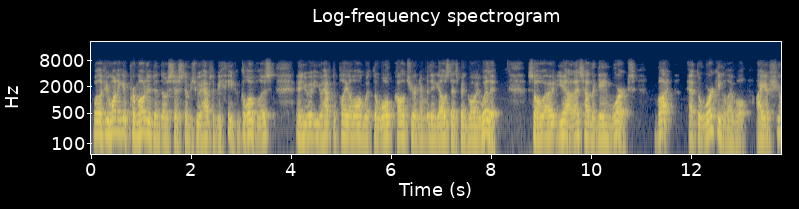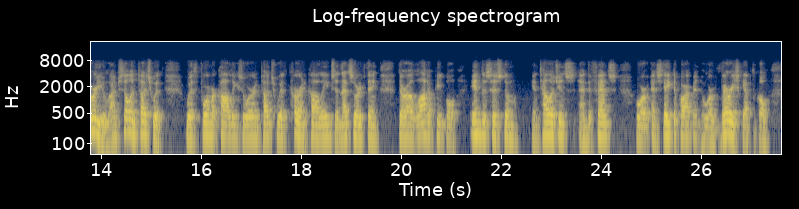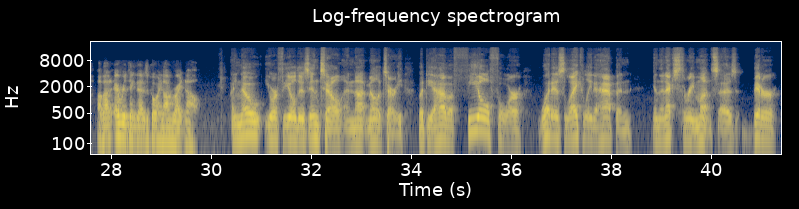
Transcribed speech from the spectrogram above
Well, if you want to get promoted in those systems, you have to be a globalist and you, you have to play along with the woke culture and everything else that's been going with it. So, uh, yeah, that's how the game works. But at the working level, I assure you, I'm still in touch with with former colleagues who are in touch with current colleagues and that sort of thing. There are a lot of people in the system, intelligence and defense, who are and State Department, who are very skeptical about everything that is going on right now. I know your field is intel and not military, but do you have a feel for what is likely to happen in the next three months as bitter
